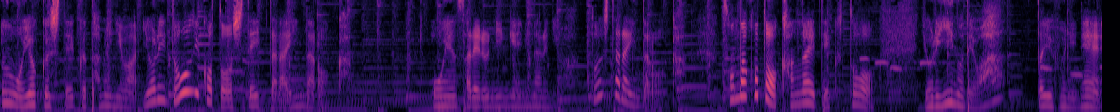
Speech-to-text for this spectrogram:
運を良くしていくためには、よりどういうことをしていったらいいんだろうか。応援される人間になるにはどうしたらいいんだろうか。そんなことを考えていくと、よりいいのではというふうにね、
